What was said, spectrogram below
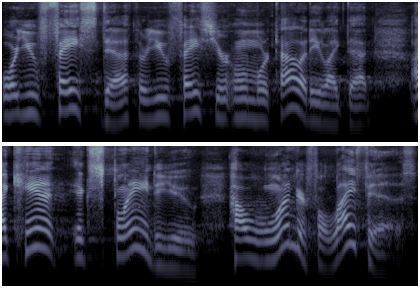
or you face death, or you face your own mortality like that, I can't explain to you how wonderful life is.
